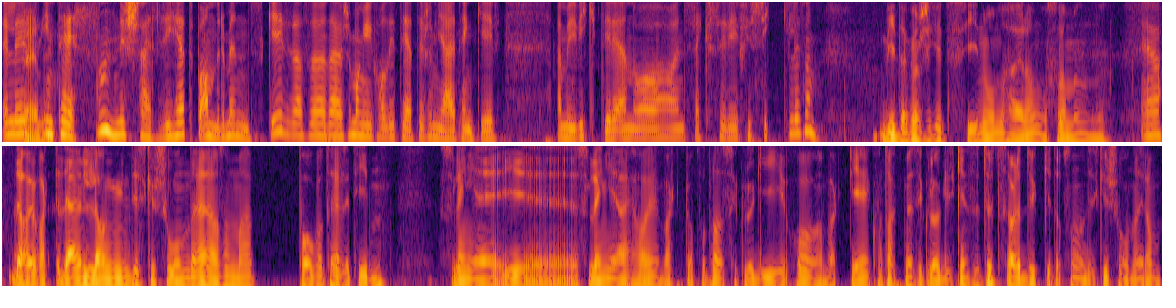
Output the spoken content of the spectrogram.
Eller er interessen, nysgjerrighet på andre mennesker. Altså, det er så mange kvaliteter som jeg tenker er mye viktigere enn å ha en sekser i fysikk, liksom. Vidar kan sikkert si noe om det her, han også, men Ja. det vært Det er jo en lang diskusjon, det, altså, som har pågått hele tiden. Så lenge, så lenge jeg har vært opptatt av psykologi og vært i kontakt med Psykologisk institutt, så har det dukket opp sånne diskusjoner om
